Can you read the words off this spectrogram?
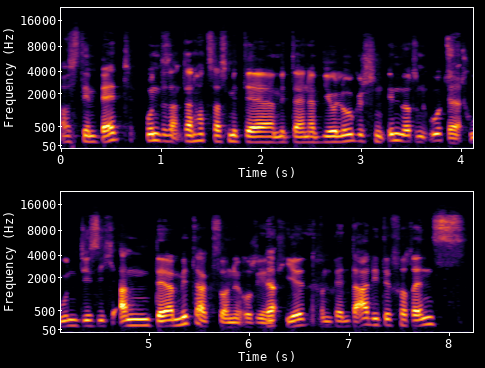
aus dem Bett und das, dann hat es was mit der, mit deiner biologischen inneren Uhr zu Ja. tun, die sich an der Mittagssonne orientiert. Und wenn da die Differenz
